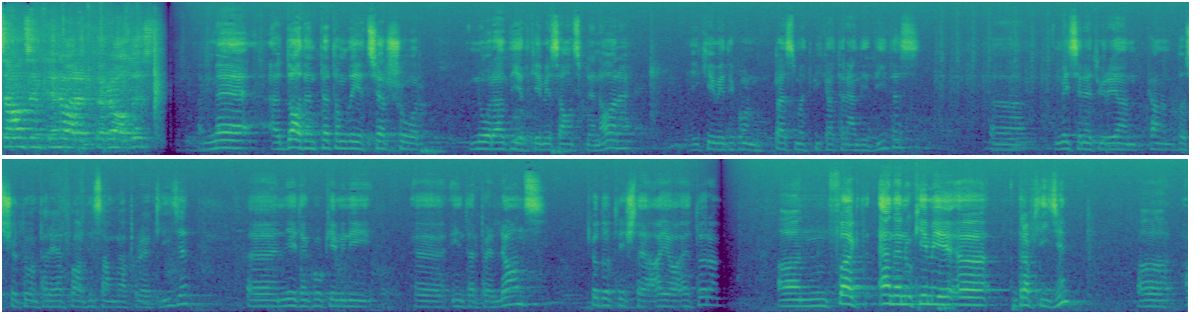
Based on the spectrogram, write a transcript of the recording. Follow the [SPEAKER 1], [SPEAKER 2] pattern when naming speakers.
[SPEAKER 1] Seancën plenare të radhës.
[SPEAKER 2] Me datën 18 qershor në ora 10 kemi seancë plenare, i kemi dikun 15 pika të rendit të ditës, në mesin e tyre janë, kanë do të shqyrtohen për herë të parë disa nga projektligjet, njëjtën kohë kemi një interpelancë, kjo do të ishte ajo e tëra. Në fakt ende nuk kemi draftligjin.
